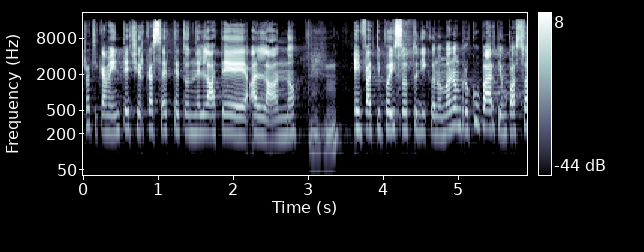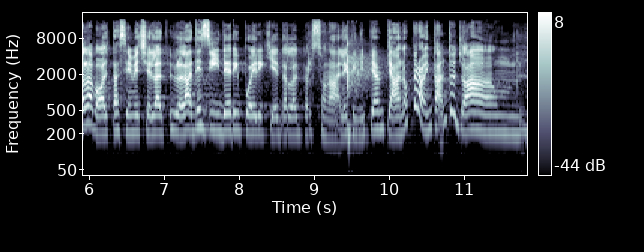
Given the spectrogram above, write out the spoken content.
praticamente circa 7 tonnellate all'anno. Mm-hmm. E infatti poi sotto dicono ma non preoccuparti un passo alla volta, se invece la, la desideri puoi richiederla al personale, quindi pian piano, però intanto già un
